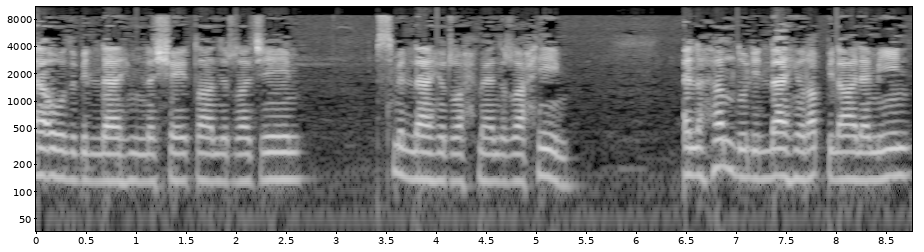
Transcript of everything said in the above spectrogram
أعوذ بالله من الشيطان الرجيم. بسم الله الرحمن الرحيم. الحمد لله رب العالمين.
